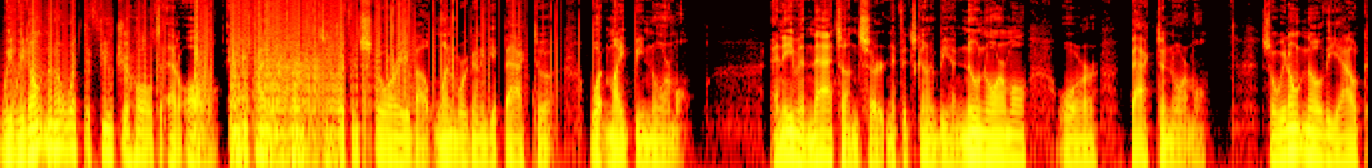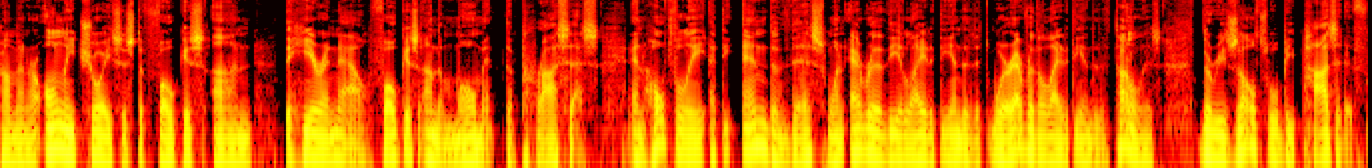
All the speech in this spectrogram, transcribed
We, we don't know what the future holds at all. Every time we turn, it's a different story about when we're going to get back to what might be normal. And even that's uncertain if it's going to be a new normal or back to normal. So we don't know the outcome, and our only choice is to focus on the here and now, focus on the moment, the process. And hopefully at the end of this, whenever the light at the end of the wherever the light at the end of the tunnel is, the results will be positive.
